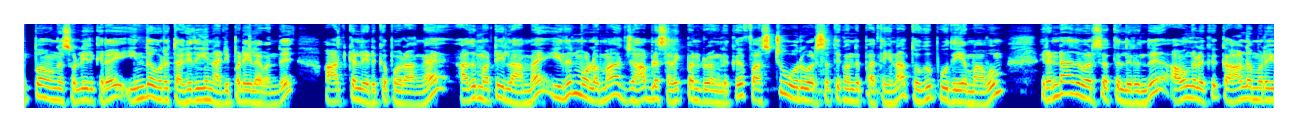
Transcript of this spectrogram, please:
இப்போ அவங்க சொல்லியிருக்கிற இந்த ஒரு தகுதியின் அடிப்படையில் வந்து ஆட்கள் எடுக்க போகிறாங்க அது மட்டும் இல்லாமல் இதன் மூலமாக ஜாபில் செலக்ட் பண்ணுறவங்களுக்கு ஃபஸ்ட்டு ஒரு வருஷத்துக்கு வந்து பார்த்திங்கன்னா தொகுப்பூதியமாகவும் ரெண்டாவது வருஷத்துலேருந்து அவங்களுக்கு காலமுறை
